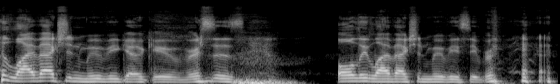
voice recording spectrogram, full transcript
live action movie Goku versus only live action movie Superman?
